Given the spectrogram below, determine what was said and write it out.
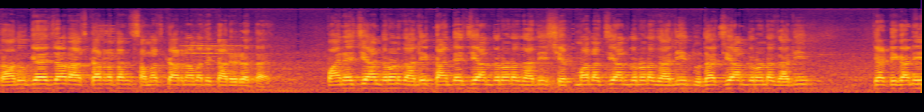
तालुक्याच्या राजकारणात आणि समाजकारणामध्ये कार्यरत आहे. पाण्याची आंदोलनं झाली कांद्याची आंदोलनं झाली शेतमालाची आंदोलनं झाली दुधाची आंदोलनं झाली त्या ठिकाणी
